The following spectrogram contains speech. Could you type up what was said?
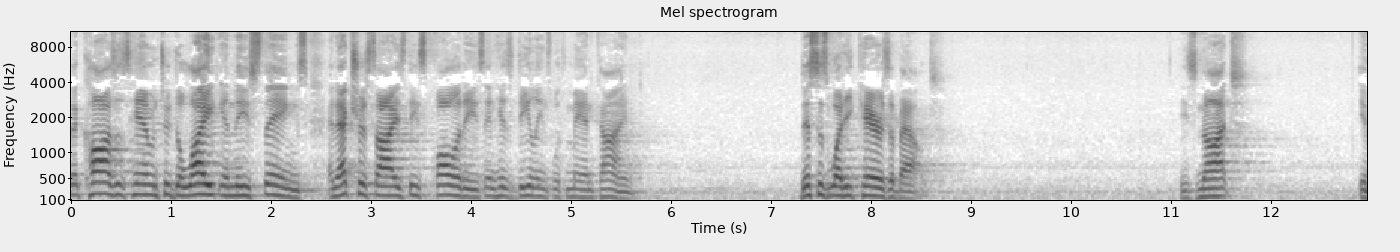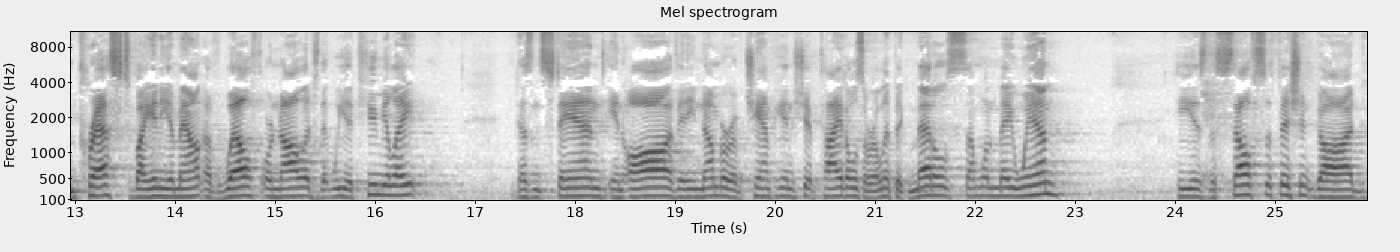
that causes him to delight in these things and exercise these qualities in his dealings with mankind. This is what he cares about. He's not impressed by any amount of wealth or knowledge that we accumulate. He doesn't stand in awe of any number of championship titles or Olympic medals someone may win. He is the self sufficient God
